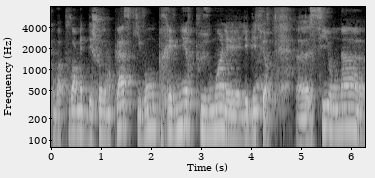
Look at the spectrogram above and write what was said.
qu'on va pouvoir mettre des choses en place qui vont prévenir plus ou moins les, les blessures. Euh, si on a, euh,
